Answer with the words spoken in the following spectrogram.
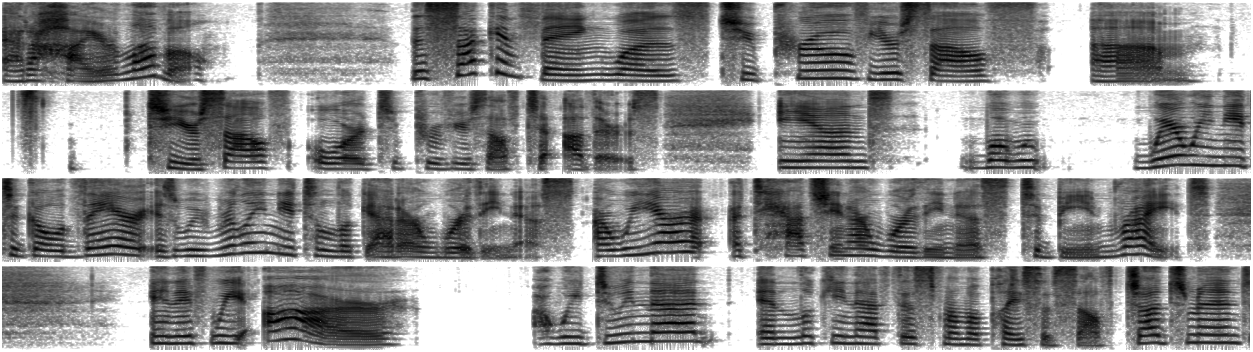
at a higher level? The second thing was to prove yourself um, to yourself or to prove yourself to others. And what we, where we need to go there is we really need to look at our worthiness. Are we are attaching our worthiness to being right? And if we are, are we doing that and looking at this from a place of self-judgment?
